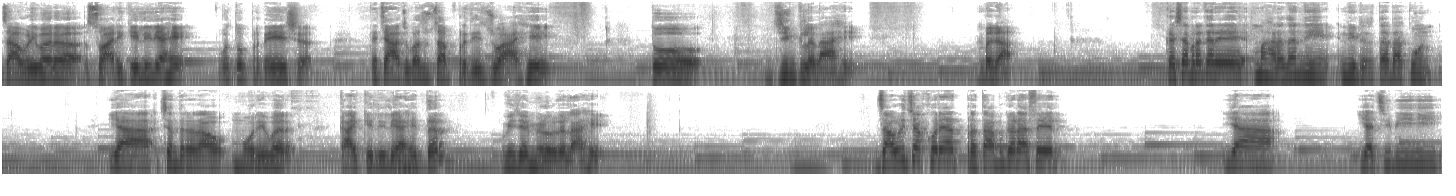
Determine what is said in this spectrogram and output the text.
जावळीवर स्वारी केलेली आहे व तो प्रदेश त्याच्या आजूबाजूचा प्रदेश जो आहे तो जिंकलेला आहे. बघा कशा प्रकारे महाराजांनी निडरता दाखवून या चंद्रराव मोरेवर काय केलेली आहे तर विजय मिळवलेला आहे. जावळीच्या खोऱ्यात प्रतापगड असेल या याची बी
